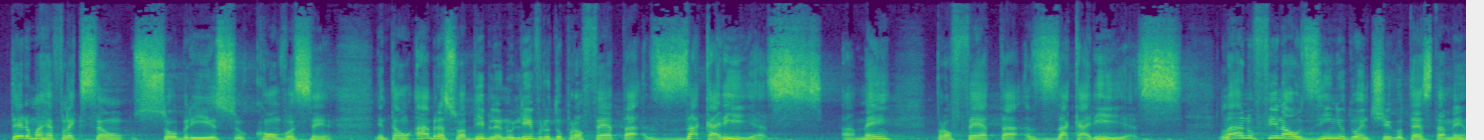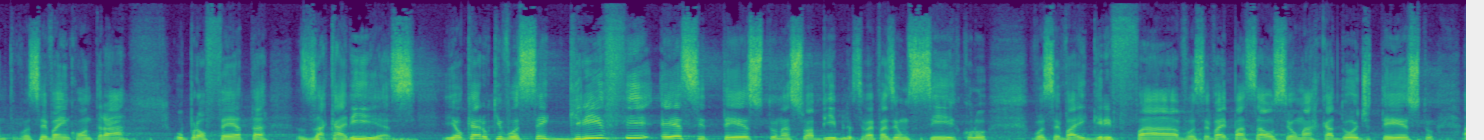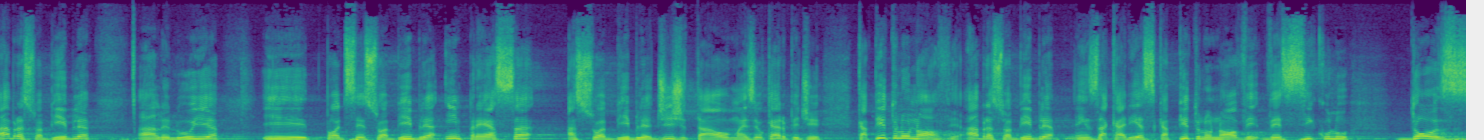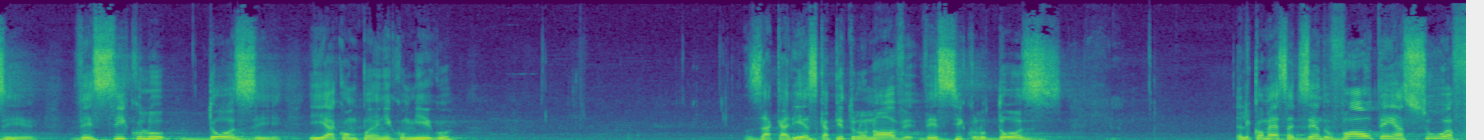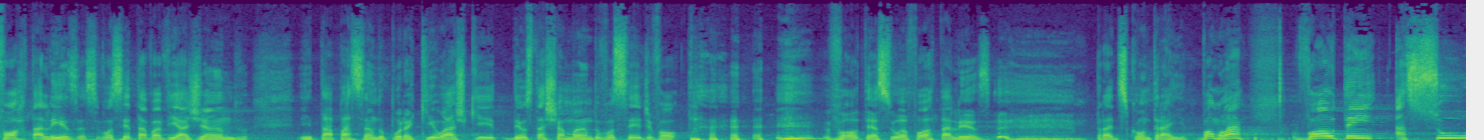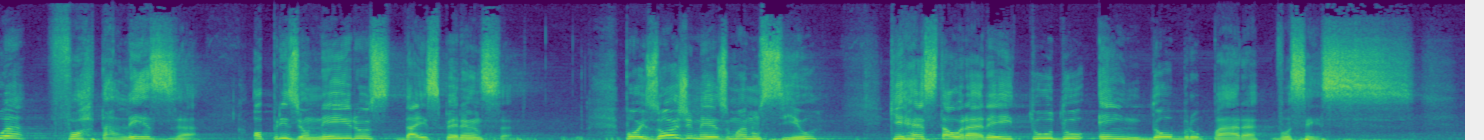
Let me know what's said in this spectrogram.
ter uma reflexão sobre isso com você. Então, abra sua Bíblia no livro do profeta Zacarias. Amém? Profeta Zacarias. Lá no finalzinho do Antigo Testamento, você vai encontrar o profeta Zacarias. E eu quero que você grife esse texto na sua Bíblia. Você vai fazer um círculo, você vai grifar, você vai passar o seu marcador de texto. Abra sua Bíblia, aleluia. E pode ser sua Bíblia impressa, a sua Bíblia digital, mas eu quero pedir, capítulo 9, abra sua Bíblia em Zacarias, capítulo 9, versículo 12. Versículo 12. E acompanhe comigo Zacarias capítulo 9, versículo 12. Ele começa dizendo: Voltem à sua fortaleza. Se você estava viajando e está passando por aqui, eu acho que Deus está chamando você de volta. Volte à sua fortaleza para descontrair. Vamos lá? Voltem à sua fortaleza, ó prisioneiros da esperança Pois hoje mesmo anuncio que restaurarei tudo em dobro para vocês.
